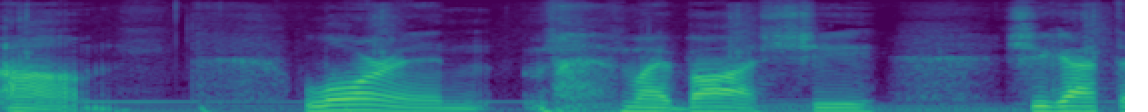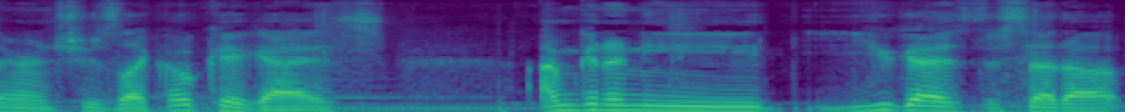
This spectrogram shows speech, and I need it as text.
um, Lauren, my boss, she she got there and she's like, "Okay, guys, I'm gonna need you guys to set up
